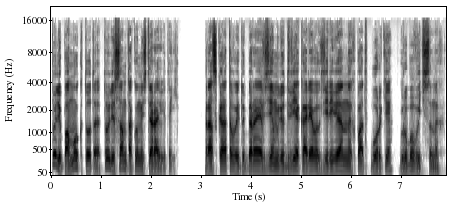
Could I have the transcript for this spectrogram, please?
То ли помог кто-то, то ли сам такой мастеровитый. Раскатывает, упирая в землю две корявых деревянных подпорки, грубо вытесанных.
